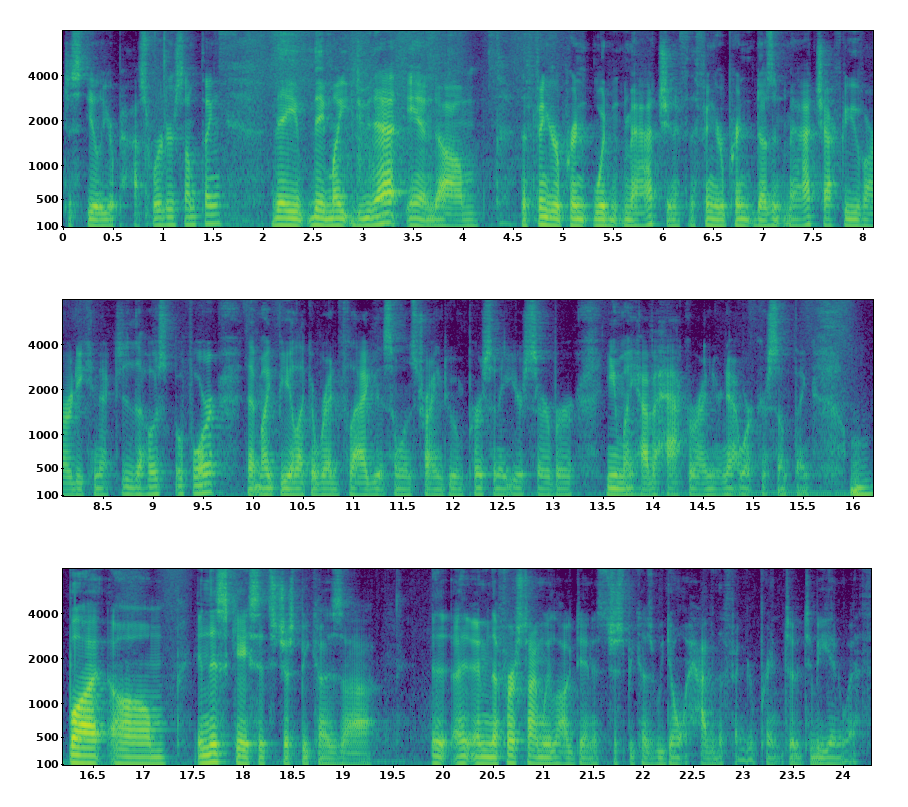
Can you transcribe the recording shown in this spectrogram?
to steal your password or something, they they might do that and um, the fingerprint wouldn't match. And if the fingerprint doesn't match after you've already connected to the host before, that might be like a red flag that someone's trying to impersonate your server. You might have a hacker on your network or something. But um, in this case, it's just because uh, and the first time we logged in, it's just because we don't have the fingerprint to, to begin with.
